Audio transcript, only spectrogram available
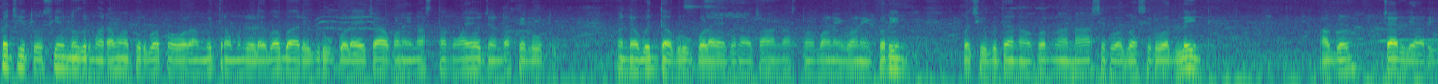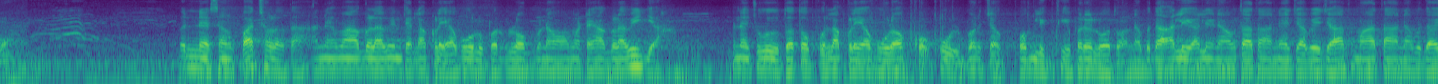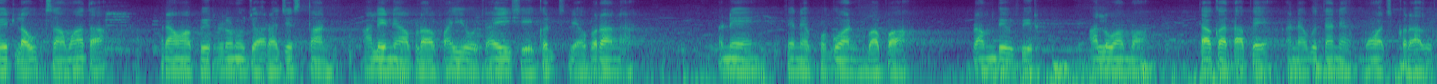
પછી તો શિવનગરમાં રામાપીર બાપાવાળા મિત્ર મંડળે બાબારી ગ્રુપવાળાએ ચા પાણી નાસ્તાનું આયોજન રાખેલું હતું. અને બધા ગ્રુપવાળાએ બધા ચા, નાસ્તો, પાણી પાણી કરીને પછી બધાના ઘરનાના આશીર્વાદ આશીર્વાદ લઈને આગળ ચાલ્યા રહ્યા. બંને સંઘ પાછળ હતા અને એમાં આગળ આવીને તે લાકડીયા પુલ ઉપર બ્લોક બનાવવા માટે આગળ આવી ગયા. અને જોયું તો તો લાકડીયા પુલ આખો પુલ ભરચક પબ્લિકથી ભરેલો હતો અને બધા હાલી હાલીને આવતા હતા અને જ્યાં જાતમાં હતા અને બધા એટલા ઉત્સાહમાં હતા. રામાપીર, રણુજા, રાજસ્થાન હાલીને આપણા ભાઈઓ જાય છે કરજિયા પરાના અને તેને ભગવાન બાપા રામદેવ પીર હાલવામાં તાકાત આપે અને બધાને મોજ કરાવે.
